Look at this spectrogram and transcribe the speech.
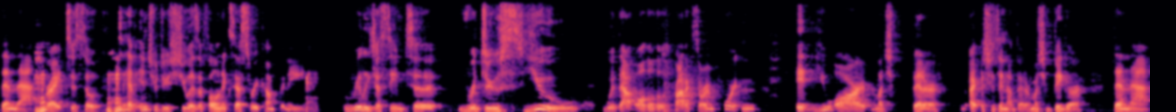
than that mm-hmm. right to so mm-hmm. to have introduced you as a phone accessory company really just seemed to reduce you without although those products are important it you are much better i should say not better much bigger than that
